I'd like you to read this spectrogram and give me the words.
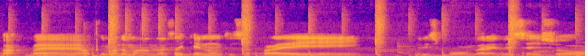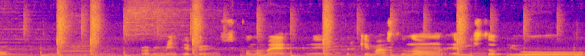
Ah, beh, ottima domanda. Sai che non ti saprei rispondere, nel senso, mm, probabilmente per, secondo me, eh, perché Mastodon è visto più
